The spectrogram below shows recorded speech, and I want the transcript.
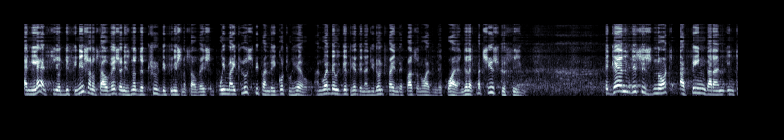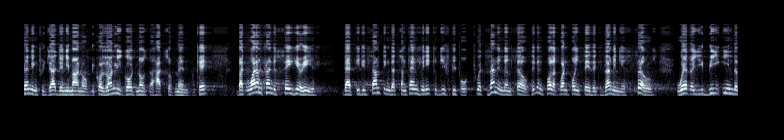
unless your definition of salvation is not the true definition of salvation. We might lose people and they go to hell. And one day we get to heaven and you don't find the person who was in the choir. And you're like, but she used to sing. Again, this is not a thing that I'm intending to judge any man of because only God knows the hearts of men, okay? But what I'm trying to say here is that it is something that sometimes we need to give people to examine themselves. Even Paul at one point says, examine yourselves whether ye be in the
